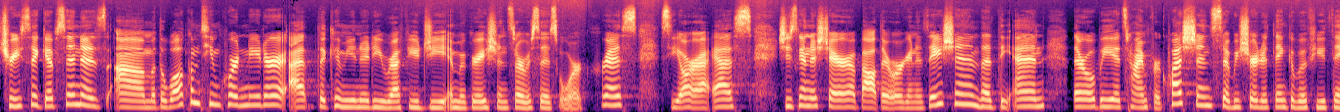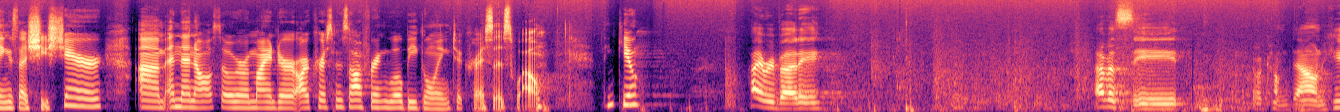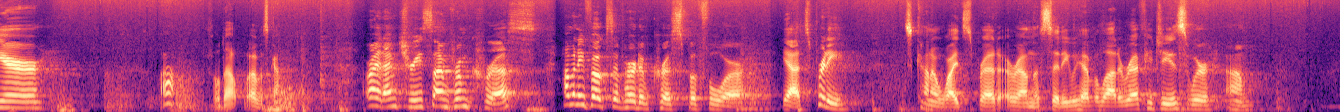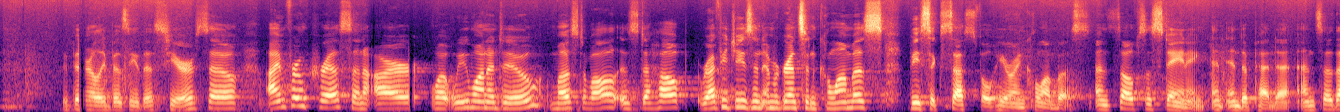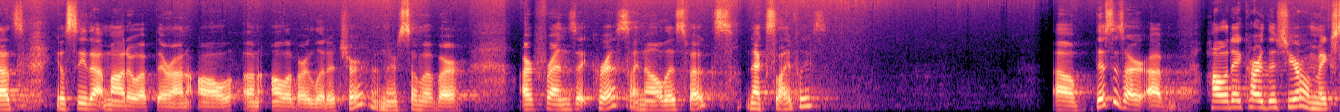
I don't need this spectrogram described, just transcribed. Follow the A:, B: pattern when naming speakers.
A: Teresa Gibson is um, the Welcome Team Coordinator at the Community Refugee Immigration Services, or CRIS, C-R-I-S. She's going to share about their organization. At the end, there will be a time for questions, so be sure to think of a few things as she share. Um, and then also a reminder, our Christmas offering will be going to CRIS as well. Thank you.
B: Hi, everybody. Have a seat. I'll come down here. Oh, filled out. I was gone. All right, I'm Teresa. I'm from CRIS. How many folks have heard of CRIS before? Yeah, it's pretty, it's kind of widespread around the city. We have a lot of refugees. We're, um, we've been really busy this year. So I'm from CRIS, and our, what we want to do most of all is to help refugees and immigrants in Columbus be successful here in Columbus and self-sustaining and independent. And so that's, you'll see that motto up there on all, on all of our literature. And there's some of our our friends at CRIS. I know all those folks. Next slide, please. Oh, this is our um, holiday card this year. I'll make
